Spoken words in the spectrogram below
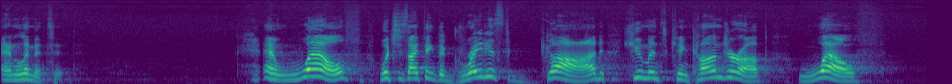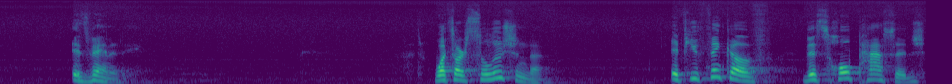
and limited. And wealth, which is, I think, the greatest God humans can conjure up, wealth is vanity. What's our solution then? If you think of this whole passage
